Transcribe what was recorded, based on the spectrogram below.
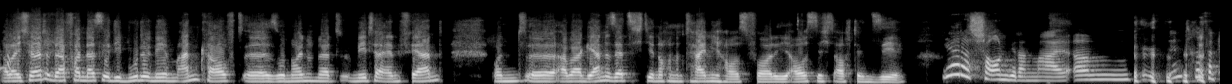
Aber ich hörte davon, dass ihr die Bude nebenan kauft, äh, so 900 Meter entfernt. Und äh, aber gerne setze ich dir noch ein Tiny House vor, die Aussicht auf den See. Ja, das schauen wir dann mal. Ähm, interessant.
